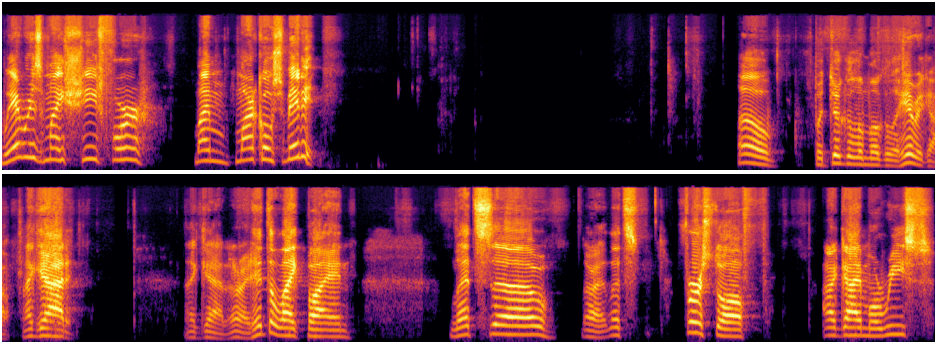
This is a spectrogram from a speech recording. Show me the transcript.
Where is my sheet for my Marcos minute. Oh, but Doogala Moogala. Here we go. I got it. I got it. All right. Hit the like button. Let's uh all right, let's first off, our guy Maurice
